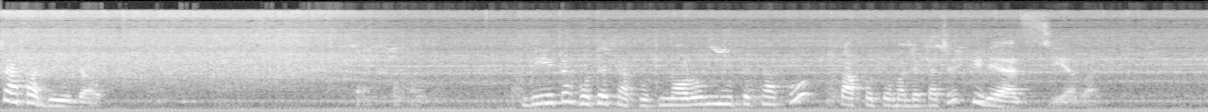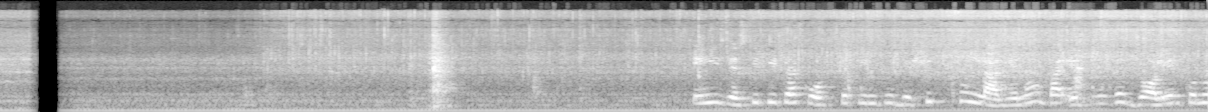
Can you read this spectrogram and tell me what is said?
চাপা দিয়ে দাও। দিয়ে এটা হতে থাকুক, নরম হতে থাকুক, তারপর তোমাদের কাছে ফিরে আসছি আবার। এই রেসিপিটা করতে কিন্তু বেশিক্ষণ লাগে না বা এর মধ্যে জলের কোনো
